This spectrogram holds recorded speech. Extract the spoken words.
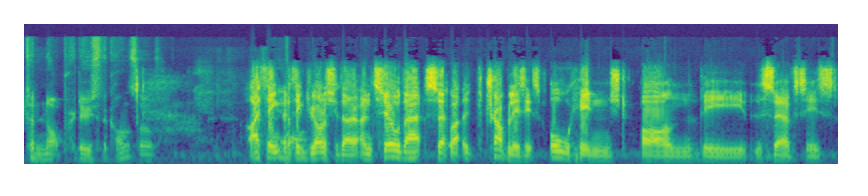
to not produce the console. I think I think to be honest with you though, until that well, the trouble is it's all hinged on the the services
